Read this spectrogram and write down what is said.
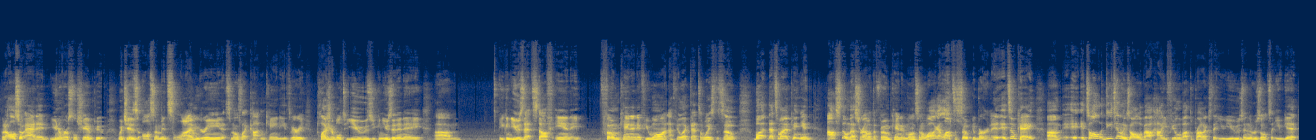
But I also added universal shampoo, which is awesome. It's lime green. It smells like cotton candy. It's very pleasurable to use. You can use it in a, um, you can use that stuff in a foam cannon if you want. I feel like that's a waste of soap, but that's my opinion. I'll still mess around with the foam cannon once in a while. I got lots of soap to burn. It, it's okay. Um, it, it's all detailing is all about how you feel about the products that you use and the results that you get,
